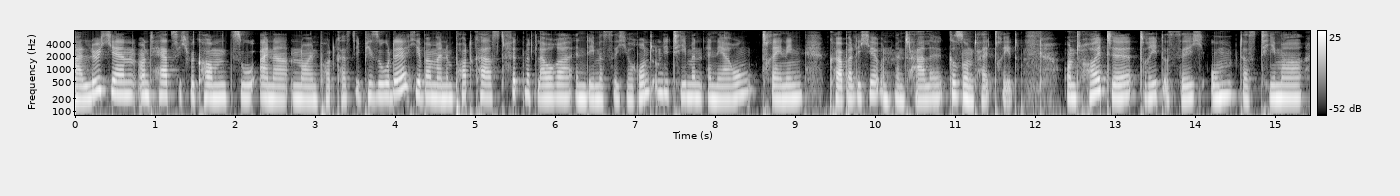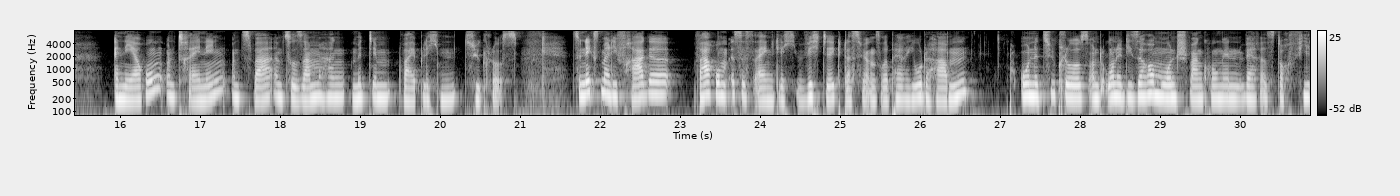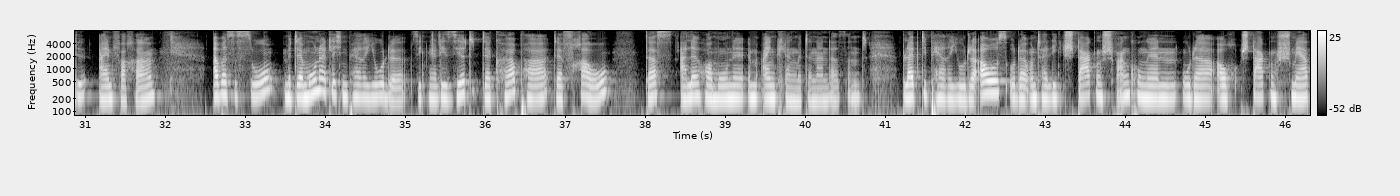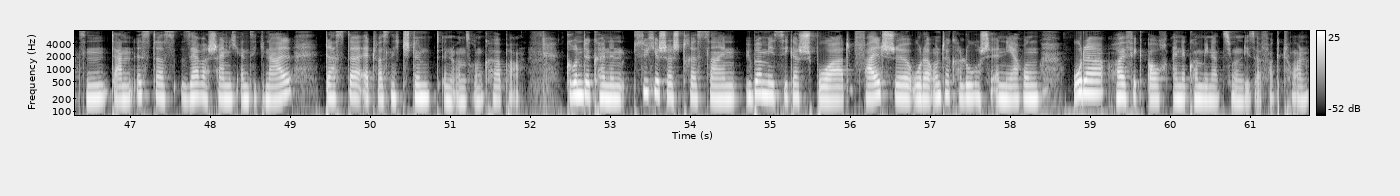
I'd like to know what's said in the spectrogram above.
Hallöchen und herzlich willkommen zu einer neuen Podcast-Episode hier bei meinem Podcast Fit mit Laura, in dem es sich rund um die Themen Ernährung, Training, körperliche und mentale Gesundheit dreht. Und heute dreht es sich um das Thema Ernährung und Training und zwar im Zusammenhang mit dem weiblichen Zyklus. Zunächst mal die Frage, warum ist es eigentlich wichtig, dass wir unsere Periode haben? Ohne Zyklus und ohne diese Hormonschwankungen wäre es doch viel einfacher. Aber es ist so, mit der monatlichen Periode signalisiert der Körper der Frau, dass alle Hormone im Einklang miteinander sind. Bleibt die Periode aus oder unterliegt starken Schwankungen oder auch starken Schmerzen, dann ist das sehr wahrscheinlich ein Signal, dass da etwas nicht stimmt in unserem Körper. Gründe können psychischer Stress sein, übermäßiger Sport, falsche oder unterkalorische Ernährung oder häufig auch eine Kombination dieser Faktoren.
